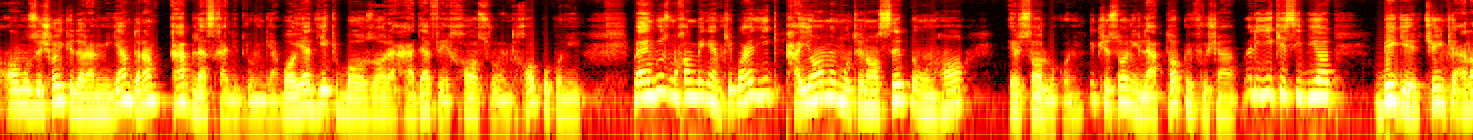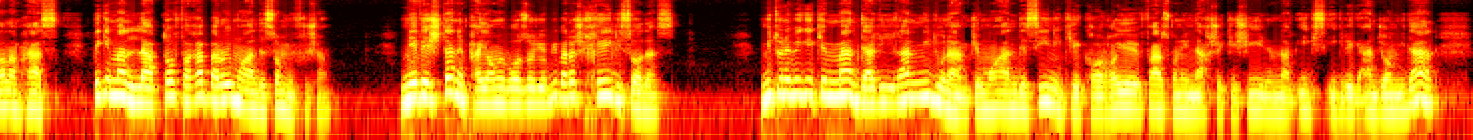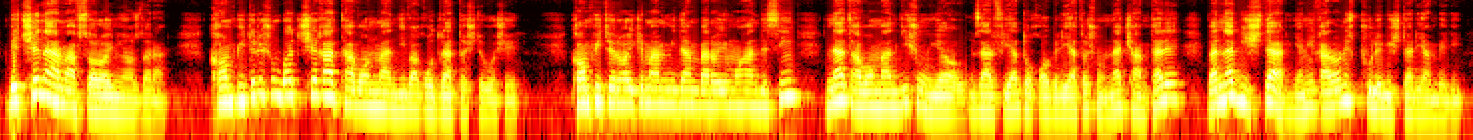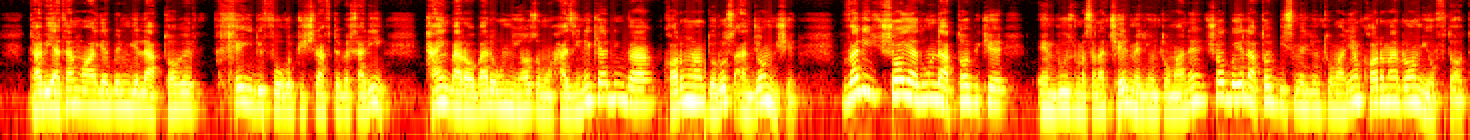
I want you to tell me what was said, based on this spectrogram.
آموزش هایی که دارم میگم دارم قبل از خرید رو میگم. باید یک بازار هدف خاص رو انتخاب بکنی و امروز می‌خوام بگم که باید یک پیام متناسب به اونها ارسال بکنیم یه کسانی لپتاپ میفروشن ولی یه کسی بیاد بگه چه اینکه الان هم هست بگه من لپتاپ فقط برای مهندسان میفروشم. نوشتن پیام بازاریابی براش خیلی ساده است. می‌تونه بگه که من دقیقا می‌دونم که مهندسینی که کارهای فرض کنید نقشه کشی نمی‌دونم ایکس ایگرگ انجام میدن به چه نرم افزارهایی نیاز دارن؟ کامپیوترشون باید چقدر توانمندی و قدرت داشته باشه؟ کامپیوترهایی که من میدم برای مهندسین نه توانمندیشون یا ظرفیت و قابلیتاشون نه کمتره و نه بیشتر یعنی قرار نیست پول بیشتری هم بدی. طبیعتا ما اگر بریم یه لپتاپ خیلی فوق پیشرفته بخریم پنج برابر اون نیازمون هزینه کردیم و کارمون هم درست انجام میشه. ولی شاید اون لپتاپی که امروز مثلا 40 میلیون تومنه شاید با یه لپتاپ 20 میلیون تومنی هم کار من را میافتاد.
